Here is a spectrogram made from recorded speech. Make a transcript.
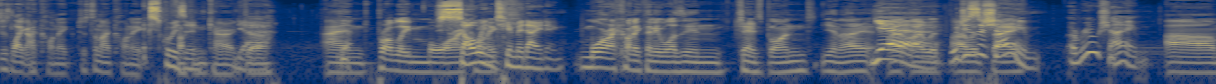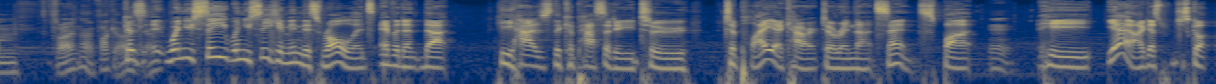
just like iconic, just an iconic, Exquisite. fucking character, Yeah. and probably more So iconic, intimidating. more iconic than he was in James Bond. You know, Yeah, I, I would, which I is a say. shame. A real shame. Um, that's right. No, fuck it. Because when you see when you see him in this role, it's evident that he has the capacity to to play a character in that sense. But Mm. he, yeah, I guess just got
